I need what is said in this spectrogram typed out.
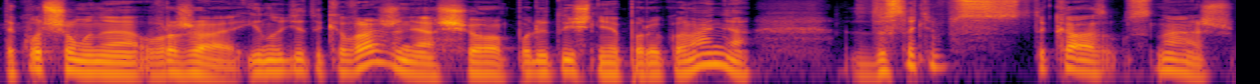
Так от що мене вражає, іноді таке враження, що політичні переконання достатньо така, знаєш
